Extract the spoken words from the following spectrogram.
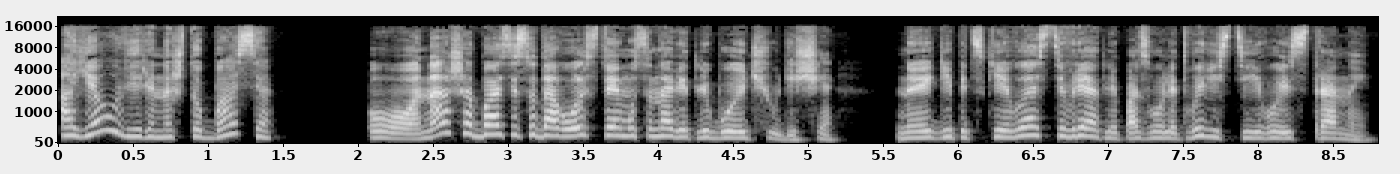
А я уверена, что Бася... О, наша Бася с удовольствием усыновит любое чудище, но египетские власти вряд ли позволят вывести его из страны.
